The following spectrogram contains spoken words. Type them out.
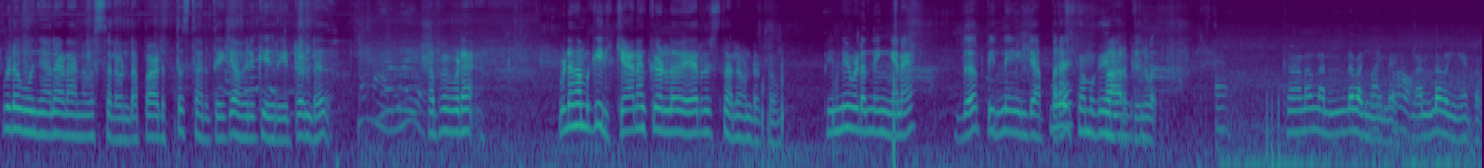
ഇവിടെ ഊഞ്ഞാലാടാനുള്ള സ്ഥലമുണ്ട്. അപ്പോൾ അടുത്ത സ്ഥലത്തേക്ക് അവർ കയറിയിട്ടുണ്ട് അപ്പോൾ ഇവിടെ ഇവിടെ നമുക്ക് ഇരിക്കാനൊക്കെ ഉള്ള വേറൊരു സ്ഥലമുണ്ട് കേട്ടോ. പിന്നെ ഇവിടെ നിന്ന് ഇങ്ങനെ ഇത് പിന്നെ ഇതിന്റെ അപ്പുറം പാർക്കുകൾ കാണാൻ നല്ല ഭംഗിയല്ലേ? നല്ല ഭംഗി കേട്ടോ.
